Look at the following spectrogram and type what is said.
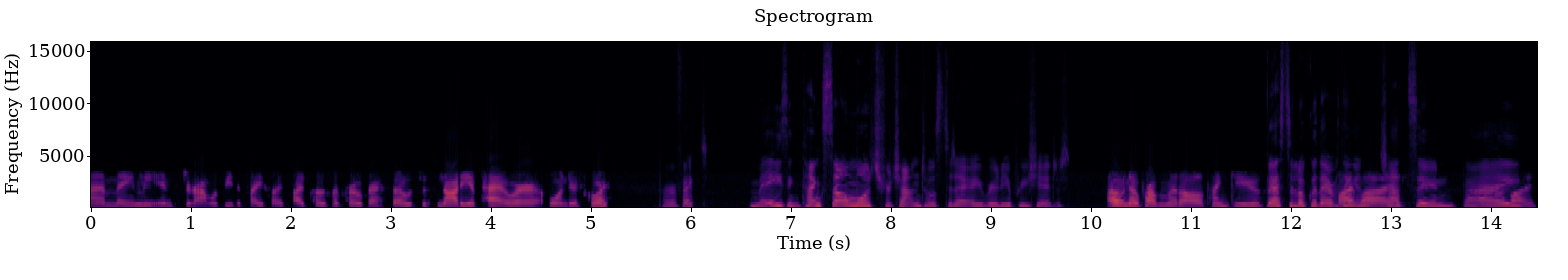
um, mainly Instagram would be the place I'd, I'd post my progress. So it's just Nadia Power underscore. Perfect. Amazing. Thanks so much for chatting to us today. I really appreciate it. Oh, no problem at all. Thank you. Best of luck with everything Bye-bye. and chat soon. Bye bye.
